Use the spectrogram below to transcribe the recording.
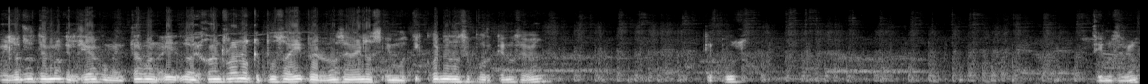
el otro tema que les iba a comentar, bueno, lo dejó en Rono que puso ahí, pero no se ven los emoticones, no sé por qué no se ven. ¿Qué puso? Sí, no se ven.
